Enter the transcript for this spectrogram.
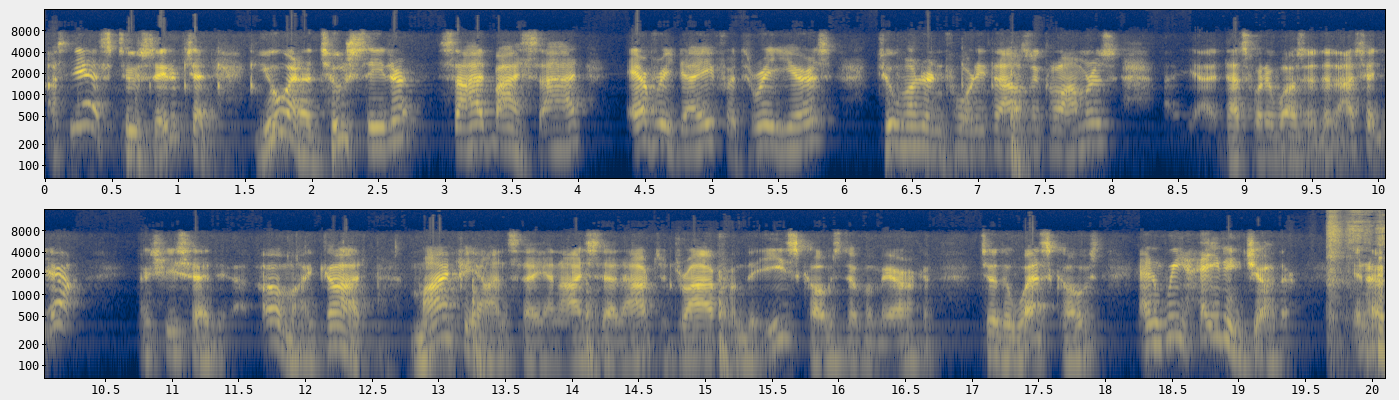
I said, yeah, two seater. She said, you in a two seater side by side every day for three years, 240,000 kilometers? That's what it was. And I said, yeah. And she said, oh my God, my fiance and I set out to drive from the east coast of America to the west coast, and we hate each other. You know,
